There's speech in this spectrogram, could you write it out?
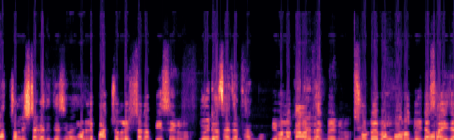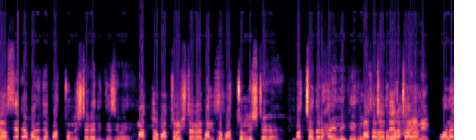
পাঁচচল্লিশ টাকা দিতেছি ভাই। অনলি পাঁচচল্লিশ টাকা পিস এগুলো। দুইটা সাইজের থাকব। বিভিন্ন কালার থাকবে এগুলো। ছোট এবং বড় দুইটা সাইজ আছে। এবারে যে পাঁচচল্লিশ টাকা দিতেছি ভাই। মাত্র পাঁচচল্লিশ টাকা মাত্র পাঁচচল্লিশ টাকায়। বাচ্চাদের হাইনেক এগুলো বাচ্চাদের হাইনেক অনেক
